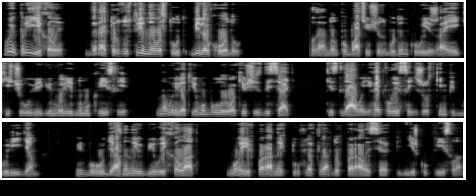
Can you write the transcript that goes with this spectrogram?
Ви приїхали. Директор зустріне вас тут, біля входу. Лендон побачив, що з будинку виїжджає якийсь чоловік в інвалідному кріслі. На вигляд йому було років 60. Кислявий, геть лисий, з жорстким підборіддям. Він був одягнений у білий халат, ноги в парадних туфлях твердо впиралися в підніжку крісла.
